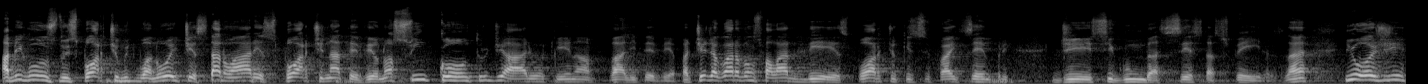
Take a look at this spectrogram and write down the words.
Amigos do esporte, muito boa noite. Está no ar Esporte na TV, o nosso encontro diário aqui na Vale TV. A partir de agora vamos falar de esporte, o que se faz sempre de segunda a sextas-feiras, né? E hoje,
